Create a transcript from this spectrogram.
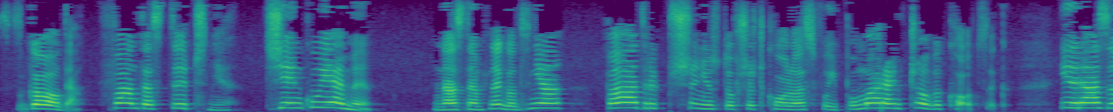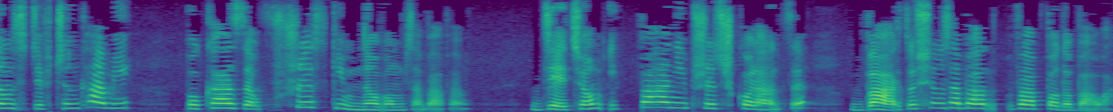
Zgoda. Fantastycznie. Dziękujemy. Następnego dnia Patryk przyniósł do przedszkola swój pomarańczowy kocyk i razem z dziewczynkami pokazał wszystkim nową zabawę. Dzieciom i pani przedszkolance bardzo się zabawa podobała.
